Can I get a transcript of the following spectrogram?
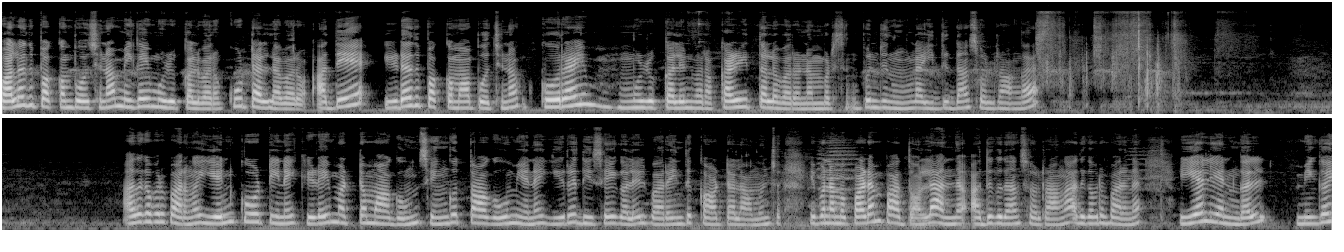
வலது பக்கம் போச்சுன்னா மிகை முழுக்கள் வரும் கூட்டலில் வரும். அதே இடது பக்கமாக போச்சுன்னா குறை முழுக்கள்னு வரும் கழித்தல் வரும் நம்பர்ஸ் புரிஞ்சுதுங்களா? இதுதான் சொல்கிறாங்க அதுக்கப்புறம் பாருங்கள் எண்கோட்டினை கிடைமட்டமாகவும் செங்குத்தாகவும் என இரு திசைகளில் வரைந்து காட்டலாம்னு சொல் இப்போ நம்ம படம் பார்த்தோம்ல அந்த அதுக்கு தான் சொல்கிறாங்க அதுக்கப்புறம் பாருங்கள் இயல் எண்கள் மிகை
